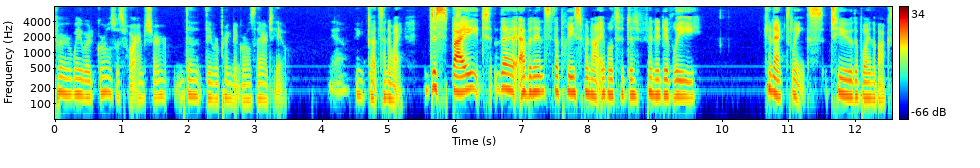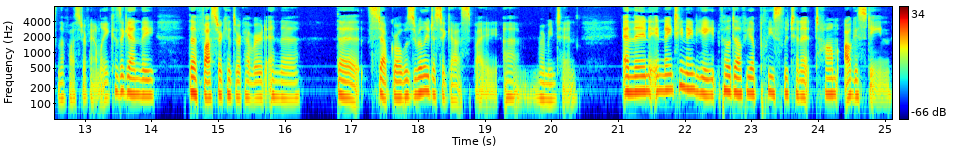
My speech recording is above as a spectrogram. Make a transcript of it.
for wayward girls was for? I'm sure the they were pregnant girls there too. Yeah. They got sent away. Despite the evidence, the police were not able to definitively connect links to the boy in the box and the foster family because again, they the foster kids were covered and the the step girl was really just a guess by um, Remington. And then in 1998, Philadelphia Police Lieutenant Tom Augustine,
